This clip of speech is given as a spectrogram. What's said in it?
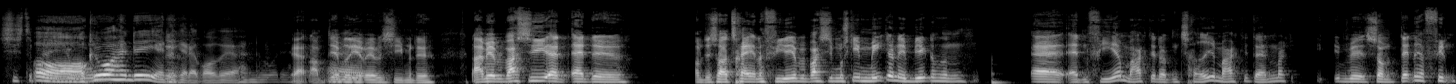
sidste periode? Åh, gjorde han det? Ja, det kan da godt være, han gjorde det. Ja, nej, det jeg ved jeg, hvad jeg vil sige med det. Nej, men jeg vil bare sige, at, at øh, om det så er tre eller fire, jeg vil bare sige, måske medierne i virkeligheden er, er den fjerde magt, eller den tredje magt i Danmark, som den her film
